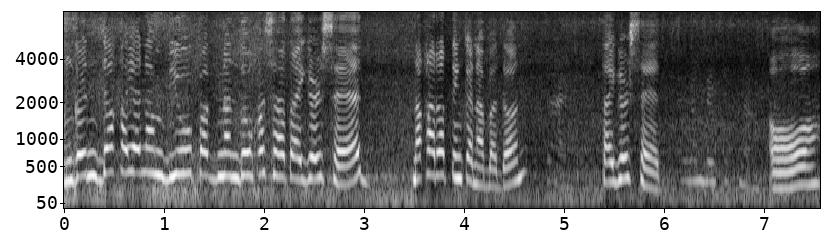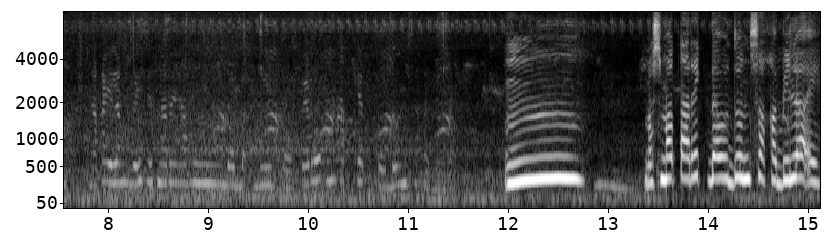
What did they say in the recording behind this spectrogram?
Ang ganda kaya ng view pag nandun ka sa Tiger's Head. Nakarating ka na ba doon? Tiger's Head. Ilang beses na. Oo. Nakailang beses na rin akong baba dito. Pero ang akyat ko doon sa kabila. Mm, mas matarik daw doon sa kabila eh.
